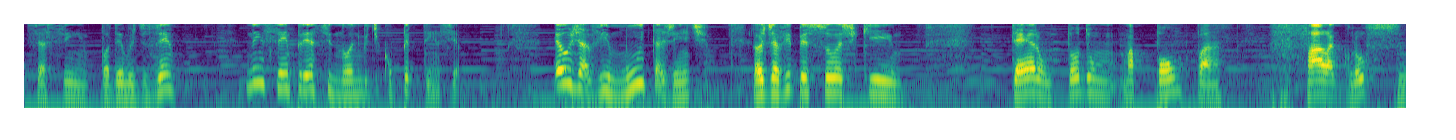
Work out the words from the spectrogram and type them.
se assim podemos dizer, nem sempre é sinônimo de competência. Eu já vi muita gente, eu já vi pessoas que deram toda uma pompa, fala grosso,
